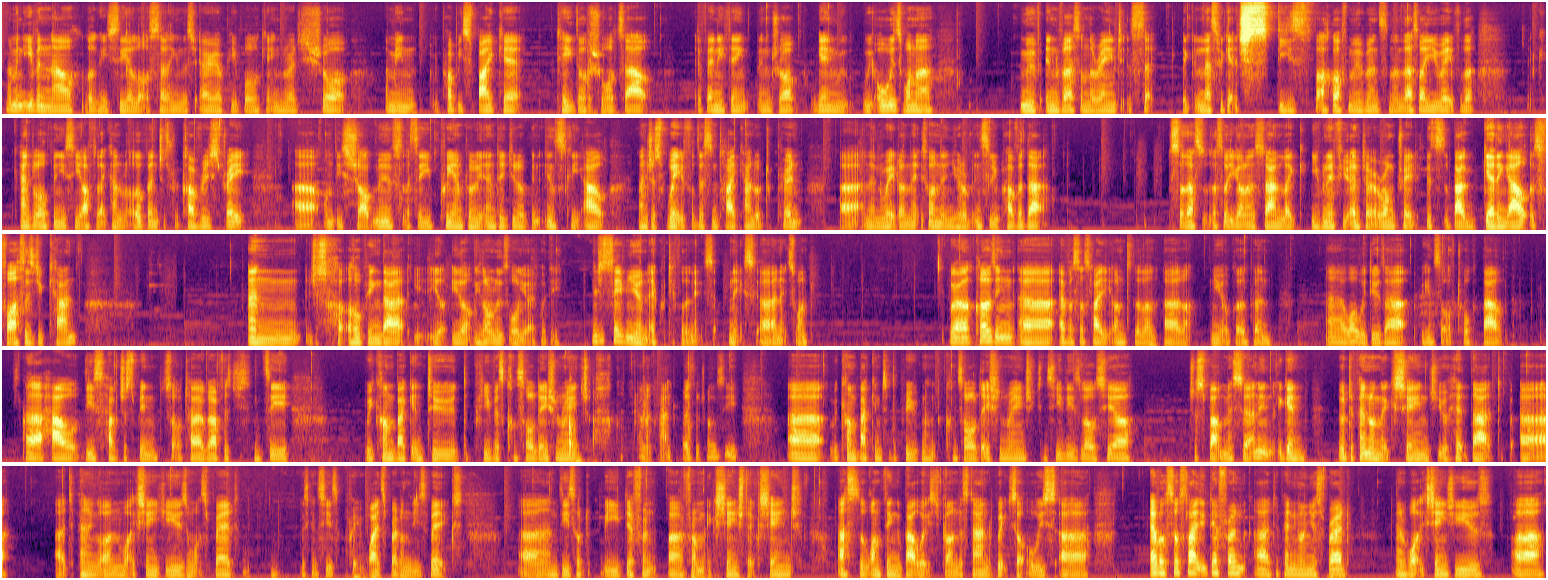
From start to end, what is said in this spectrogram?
I mean, even now, look, you see a lot of selling in this area. People getting ready short. I mean, probably spike it, take those shorts out, if anything, then drop. Again, we, we always want to move inverse on the range. It's like, like unless we get just these fuck off movements, and then that's why you wait for the like, candle open. You see after that candle open, just recovery straight uh, on these sharp moves. Let's say you preemptively entered, you'd have been instantly out and just wait for this entire candle to print, uh, and then wait on the next one, and you'd have instantly recovered that so that's that's what you gotta understand like even if you enter a wrong trade it's about getting out as fast as you can. And just hoping that you, you don't you don't lose all your equity. And just saving you an equity for the next next uh, next one. We're closing uh, ever so slightly onto the uh, New York Open. Uh, while we do that we can sort of talk about uh, how these have just been sort of telegraphed as you can see we come back into the previous consolidation range. Oh, God damn it, Uh, we come back into the previous consolidation range. You can see these lows here. Just about miss it. And then, again, it will depend on the exchange. You'll hit that uh, uh, depending on what exchange you use and what spread. As you can see, it's pretty widespread on these wicks. Uh, and these would be different uh, from exchange to exchange. That's the one thing about wicks you gotta understand. Wicks are always uh, ever so slightly different uh, depending on your spread and what exchange you use. Uh,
